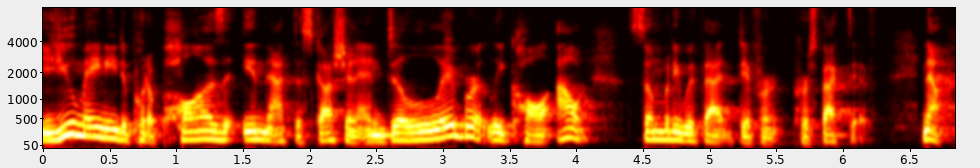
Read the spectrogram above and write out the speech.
You may need to put a pause in that discussion and deliberately call out somebody with that different perspective. Now,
